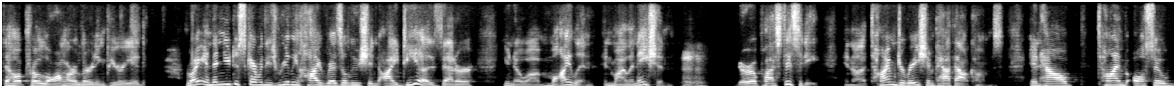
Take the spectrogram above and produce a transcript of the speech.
to help prolong our learning period right? And then you discover these really high resolution ideas that are, you know, uh, myelin and myelination, mm-hmm. neuroplasticity, and uh, time duration path outcomes, and how time also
